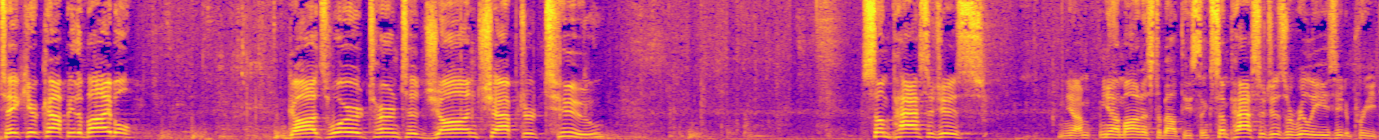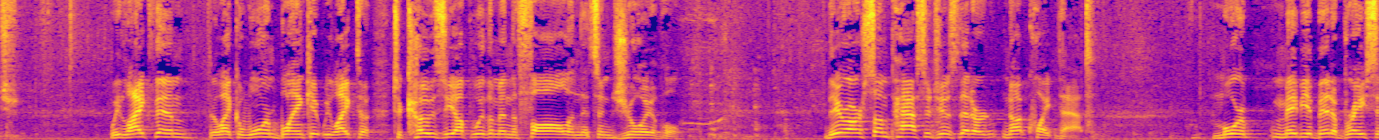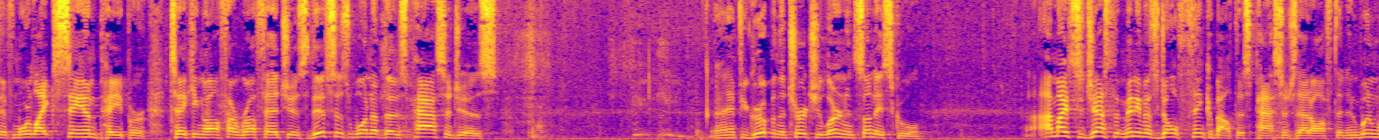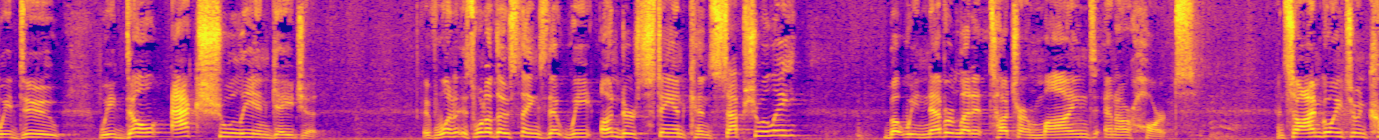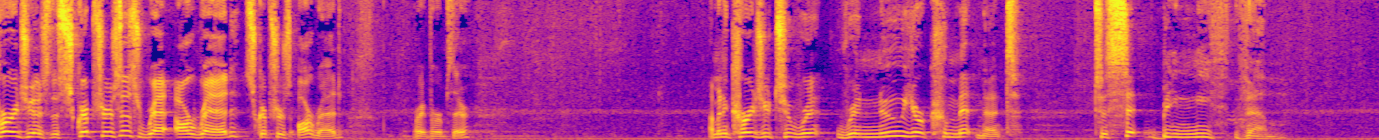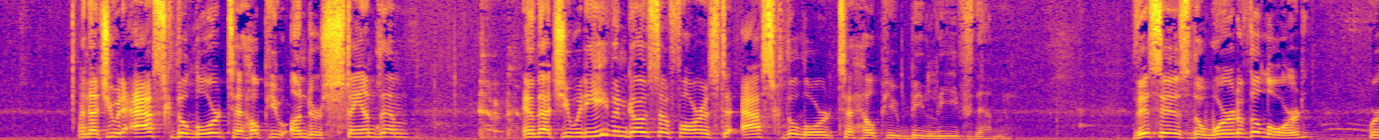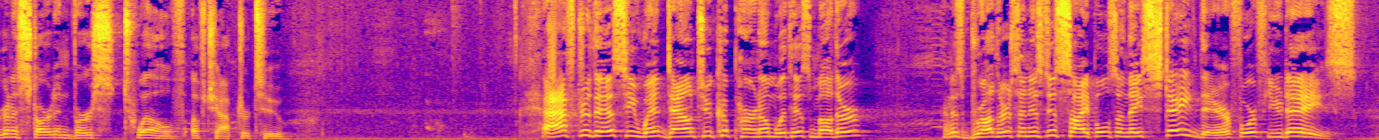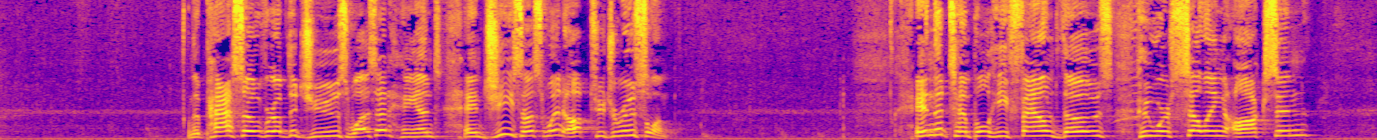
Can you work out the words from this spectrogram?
Take your copy of the Bible. God's Word, turn to John chapter 2. Some passages, yeah, I'm, I'm honest about these things. Some passages are really easy to preach. We like them, they're like a warm blanket. We like to, to cozy up with them in the fall, and it's enjoyable. There are some passages that are not quite that more maybe a bit abrasive, more like sandpaper taking off our rough edges. This is one of those passages. And if you grew up in the church, you learned in Sunday school. I might suggest that many of us don't think about this passage that often, and when we do, we don't actually engage it. If one, it's one of those things that we understand conceptually, but we never let it touch our mind and our hearts. And so I'm going to encourage you as the scriptures read, are read, scriptures are read, right verbs there. I'm going to encourage you to re- renew your commitment to sit beneath them. And that you would ask the Lord to help you understand them. And that you would even go so far as to ask the Lord to help you believe them. This is the word of the Lord. We're going to start in verse 12 of chapter 2. After this, he went down to Capernaum with his mother and his brothers and his disciples, and they stayed there for a few days. The Passover of the Jews was at hand, and Jesus went up to Jerusalem. In the temple, he found those who were selling oxen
